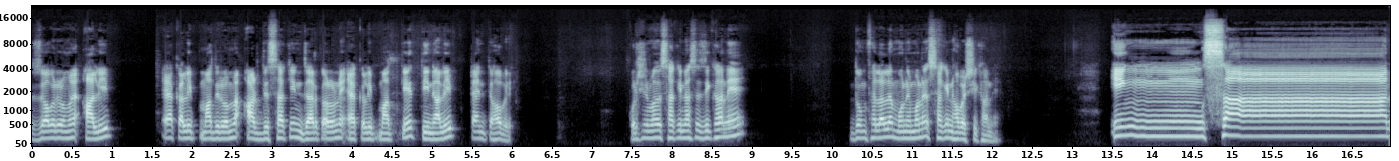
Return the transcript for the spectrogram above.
জবরের বামে আলিফ, এক আলিফ মাদের বামে আট দে সাকিন, যার কারণে এক আলিফ মাদকে তিন আলিফ টানতে হবে। কলসির মাঝে সাকিন আছে যেখানে, দম ফেলালে মনে মনে সাকিন হবে সেখানে। ইংসান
